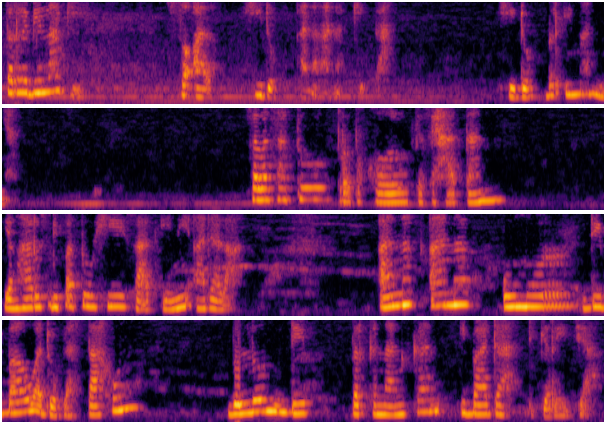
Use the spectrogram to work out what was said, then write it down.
Terlebih lagi, soal hidup anak-anak kita. Hidup berimannya. Salah satu protokol kesehatan yang harus dipatuhi saat ini adalah anak-anak umur di bawah 12 tahun belum diperkenankan ibadah di gereja.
